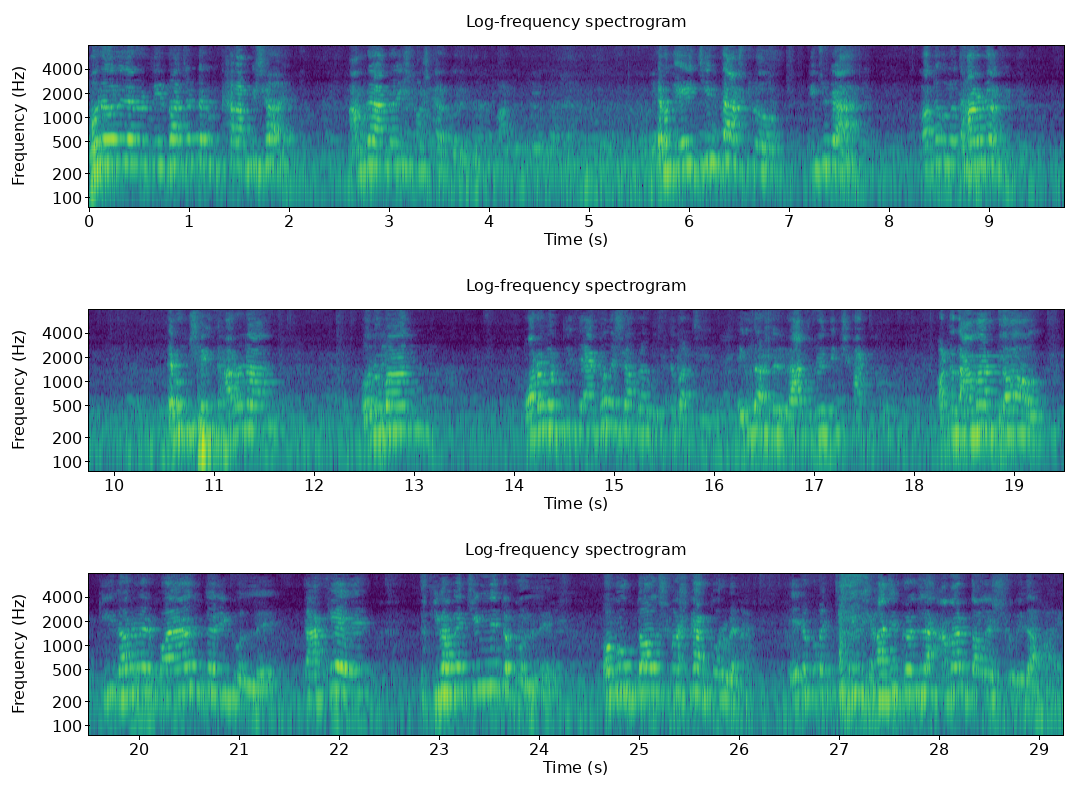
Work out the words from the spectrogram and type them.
মনে হলো যেন নির্বাচনটা খুব খারাপ বিষয়। আমরা আমরা এই সংস্কার করে ফেলতে পারব। এবং এই চিন্তা আসলো কিছুটা কতগুলো ধারণা থেকে। এবং সেই ধারণা, অনুমান পরবর্তীতে এখন এসে আমরা বুঝতে পারছি এগুলো আসলে রাজনৈতিক স্বার্থ। অর্থাৎ আমার দল কি ধরনের বয়ান তৈরি করলে, তাকে কীভাবে চিহ্নিত করলে, অমুক দল সংস্কার করবে না, এরকম একটি জিনিস হাজির করে দিলে আমার দলের সুবিধা হয়।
